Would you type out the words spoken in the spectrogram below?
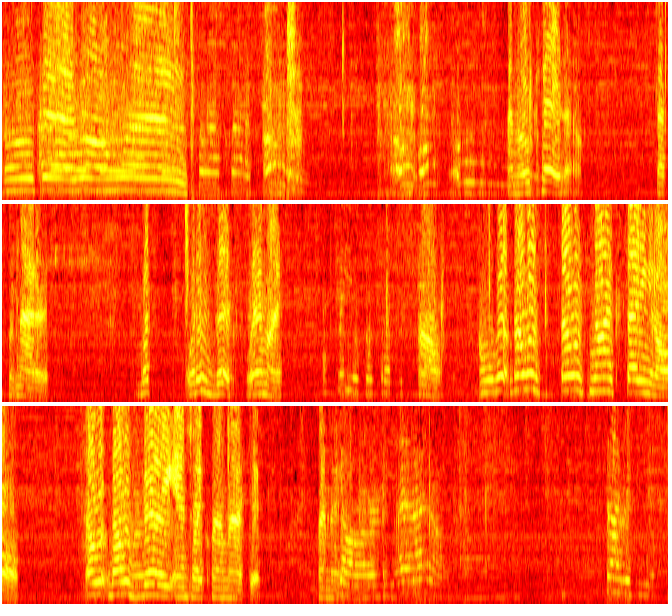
Okay, wrong way. Oh! Oh, oh! I'm okay though. That's what matters. What? What is this? Where am I? Oh. Oh, that, that was that was not exciting at all. That was that was very anticlimactic. Climactic. Sorry, I don't know. That would be it.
